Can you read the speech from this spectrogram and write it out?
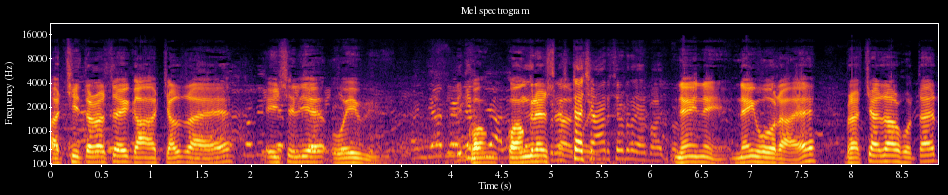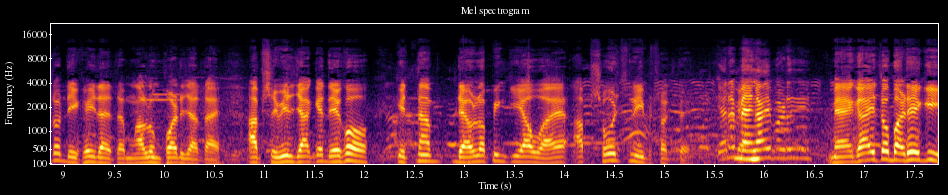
अच्छी तरह से चल रहा है इसलिए वही भी। कांग्रेस का भ्रष्टाचार चल रहा है भाजपा। नहीं नहीं नहीं हो रहा है। भ्रष्टाचार होता है तो देखा ही जाता है मालूम पड़ जाता है। आप सिविल जाके देखो कितना डेवलपिंग किया हुआ है आप सोच नहीं सकते। कह रहे महँगाई बढ़ेगी। महँगाई तो बढ़ेगी।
